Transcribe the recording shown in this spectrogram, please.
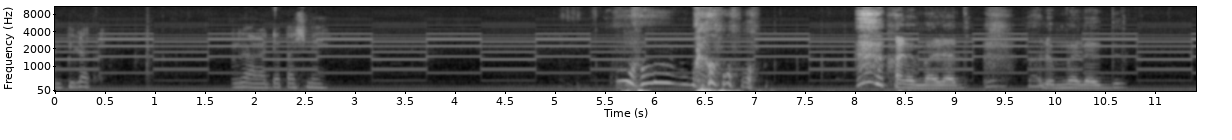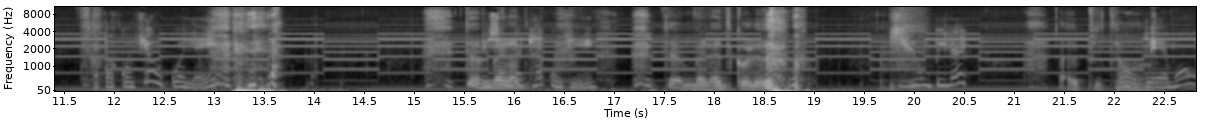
Un pilote. Ah le malade. Ah le malade. T'as pas confiant ou quoi là hein T'es un ça malade. très confiant. T'es un malade colleux. Je suis un pilote. Ah putain. Au PMO.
